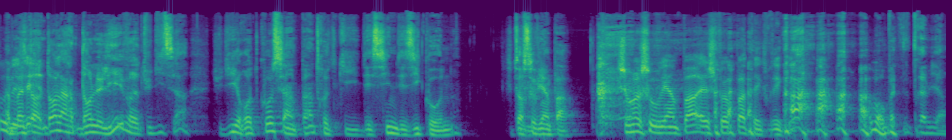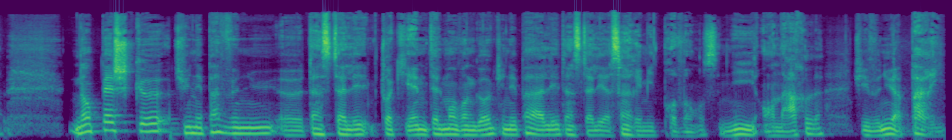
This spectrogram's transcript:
Ah, dans, dans, le livre, tu dis ça. Tu dis Rothko, c'est un peintre qui dessine des icônes. Tu t'en souviens pas? Je me souviens pas et je peux pas t'expliquer. bon, bah, c'est très bien. N'empêche que tu n'es pas venu euh, t'installer, toi qui aimes tellement Van Gogh, tu n'es pas allé t'installer à Saint-Rémy de Provence, ni en Arles, tu es venu à Paris.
